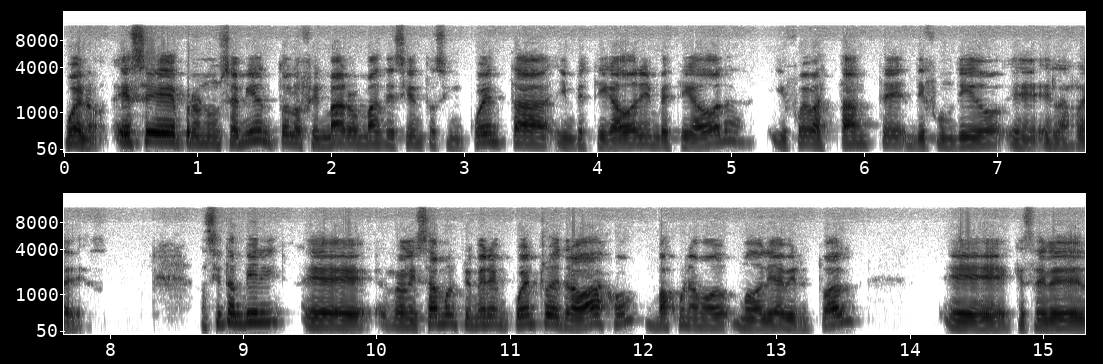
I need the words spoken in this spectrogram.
Bueno, ese pronunciamiento lo firmaron más de 150 investigadores e investigadoras y fue bastante difundido eh, en las redes. Así también eh, realizamos el primer encuentro de trabajo bajo una modalidad virtual eh, que se le,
